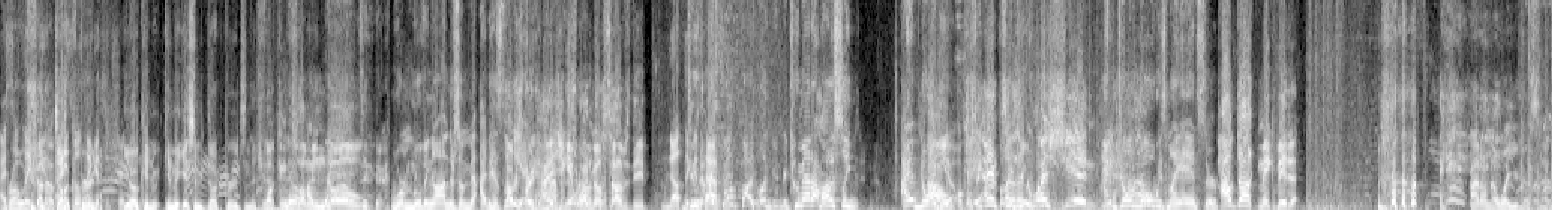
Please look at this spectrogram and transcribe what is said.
I bro. still think Shut you up. I Duck still bird. think it's a. Yo, can can we get some duck birds in the chat? Fucking please? No, I'm flamingo. Not, dude. We're moving on. There's a it has literally Tuxbird, anything how did you get one round. mil subs, dude? Nothing Dude, has I happened. felt. Like, Twomad. I'm honestly, I have no How? idea. Okay, Just answer the do. question. I don't How? know is my answer. How duck make vid? I don't know what you just said.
